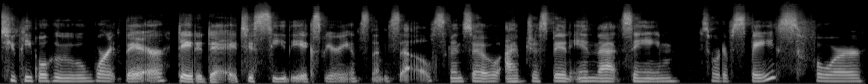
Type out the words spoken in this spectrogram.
to people who weren't there day to day to see the experience themselves. And so I've just been in that same sort of space for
